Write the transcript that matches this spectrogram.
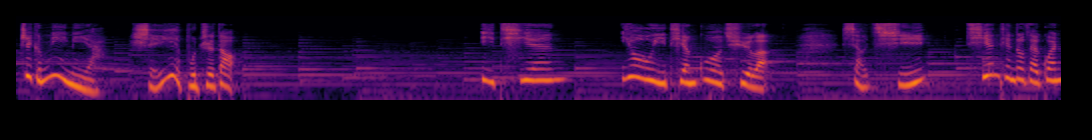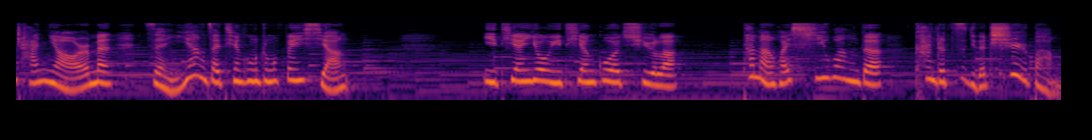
这个秘密呀，谁也不知道。一天又一天过去了。小琪天天都在观察鸟儿们怎样在天空中飞翔。一天又一天过去了，他满怀希望地看着自己的翅膀，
